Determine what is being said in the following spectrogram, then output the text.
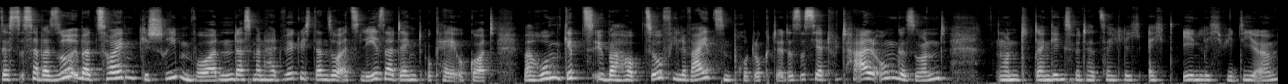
das ist aber so überzeugend geschrieben worden, dass man halt wirklich dann so als Leser denkt, okay, oh Gott, warum gibt es überhaupt so viele Weizenprodukte? Das ist ja total ungesund. Und dann ging es mir tatsächlich echt ähnlich wie dir.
